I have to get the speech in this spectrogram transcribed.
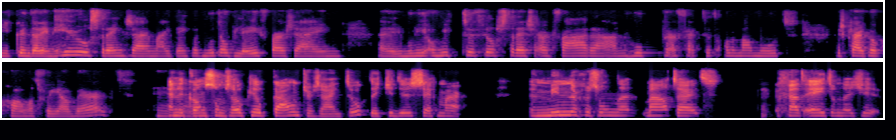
je kunt daarin heel streng zijn, maar ik denk het moet ook leefbaar zijn. Uh, je moet niet, ook niet te veel stress ervaren aan hoe perfect het allemaal moet. Dus kijk ook gewoon wat voor jou werkt. En, en het kan uh, soms ook heel counter zijn, toch? Dat je dus zeg maar een minder gezonde maaltijd gaat eten omdat je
